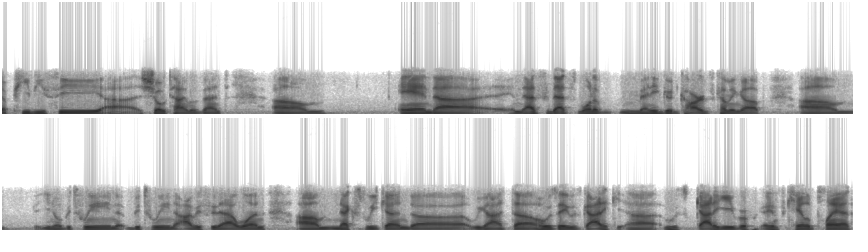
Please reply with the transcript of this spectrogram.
a PBC uh, Showtime event. Um, and uh, and that's that's one of many good cards coming up. Um, you know, between between obviously that one. Um, next weekend uh, we got uh, Jose Uzcategui, uh, Uzcategui against Caleb Plant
